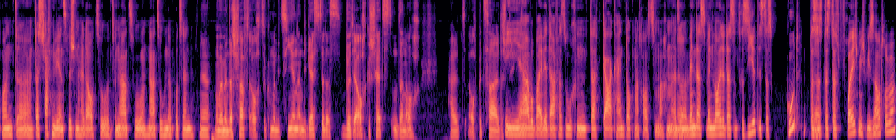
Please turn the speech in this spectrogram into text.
Und äh, das schaffen wir inzwischen halt auch zu, zu nahezu, nahezu 100 Prozent. Ja, und wenn man das schafft, auch zu kommunizieren an die Gäste, das wird ja auch geschätzt und dann auch halt auch bezahlt. ja, wobei wir da versuchen, da gar keinen Dogma draus zu machen. Also ja. wenn das, wenn Leute das interessiert, ist das gut. Das ja. ist, das, das freue ich mich wie Sau drüber.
